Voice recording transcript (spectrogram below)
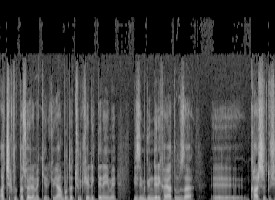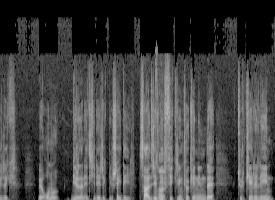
açıklıkla söylemek gerekiyor. Yani burada Türkiye'lik deneyimi bizim gündelik hayatımıza e, karşılık düşecek ve onu birden etkileyecek bir şey değil. Sadece evet. bir fikrin kökeninde Türkiye'liliğin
